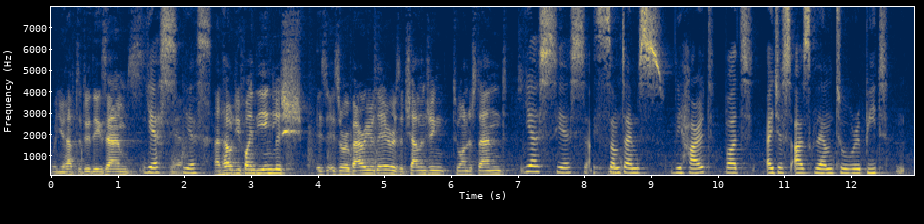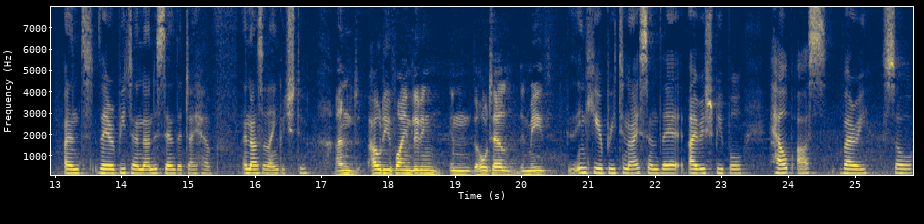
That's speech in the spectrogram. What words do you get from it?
When you have to do the exams? Yes, Yeah. yes. And how do you find the English? Is, is there a barrier there? Is it challenging to understand? Yes, yes. It's sometimes be hard, but I just ask them to repeat and they repeat and understand that I have another language too. And how do you find living in the hotel in Meath? In here pretty nice and the irish people help us very. So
